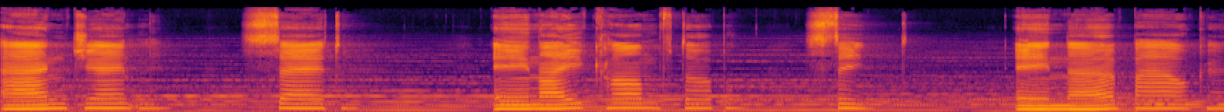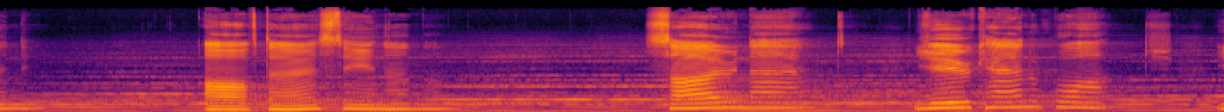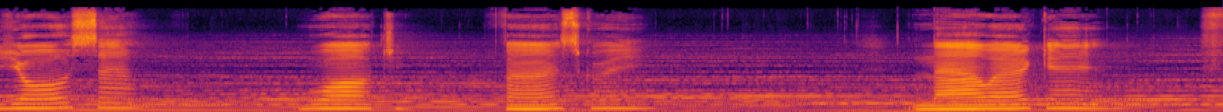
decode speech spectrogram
and gently settle in a comfortable seat in the balcony of the cinema so that you can watch yourself watching the screen. Now again,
